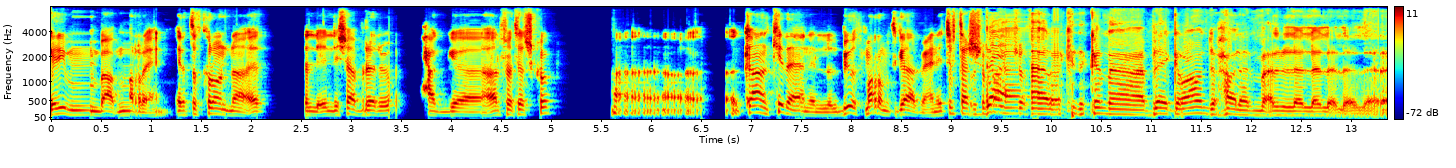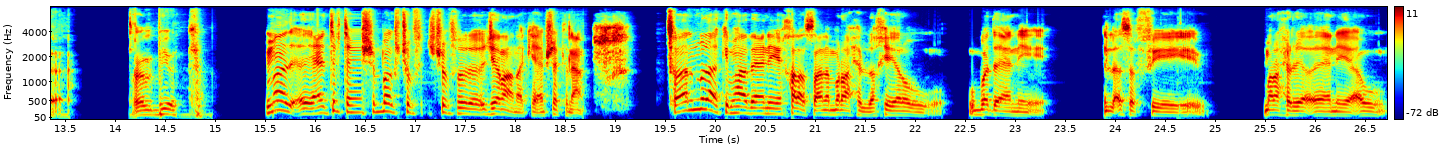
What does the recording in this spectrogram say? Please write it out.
قريب من بعض مرة يعني. إذا تذكرون آه، اللي شاف ريريو حق آه، ألفريد هيتشكوك آه، كان كذا يعني البيوت مرة متقاربة يعني. تفتح الشباك تشوف كذا كنا playground وحول البيوت. ما يعني تفتح الشباك تشوف تشوف جيرانك يعني بشكل عام. فالملاكم هذا يعني خلاص على مراحل الأخيرة. وبدأ يعني للأسف في مراحل يعني أو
